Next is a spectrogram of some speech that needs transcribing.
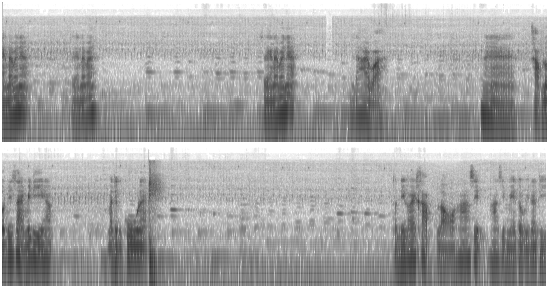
งได้ไหมเนี่ยแซงได้ไหมแซงได้ไหมเนี่ย ไม่ได้ว่ะแหมขับรถนิสัยไม่ดีครับ มาถึงกูเนี่ยตอนนี้เขาให้ขับเราห้าสิบห้าสิบเมตรต่อวินาที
